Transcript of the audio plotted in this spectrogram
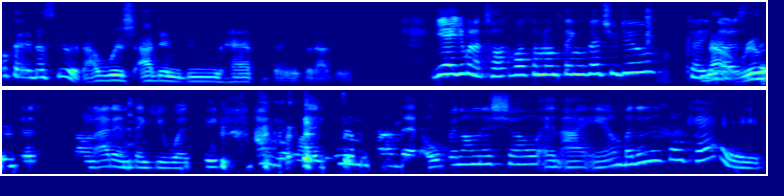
okay, that's good. I wish I didn't do half the things that I do. Yeah, you want to talk about some of them things that you do? Because you know this really. is a zone. I didn't think you would. See, I realize you really have that open on this show, and I am, but it is okay.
